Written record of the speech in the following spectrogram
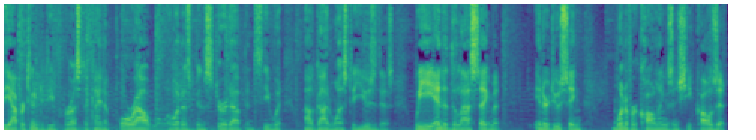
the opportunity for us to kind of pour out what has been stirred up and see what how God wants to use this. We ended the last segment introducing one of her callings, and she calls it.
